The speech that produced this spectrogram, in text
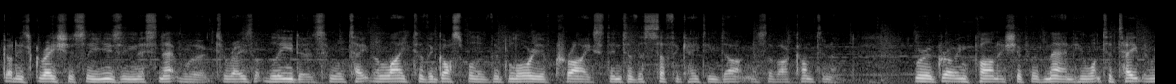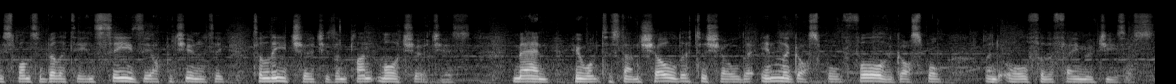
God is graciously using this network to raise up leaders who will take the light of the gospel of the glory of Christ into the suffocating darkness of our continent. We're a growing partnership of men who want to take the responsibility and seize the opportunity to lead churches and plant more churches. Men who want to stand shoulder to shoulder in the gospel, for the gospel, and all for the fame of Jesus.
